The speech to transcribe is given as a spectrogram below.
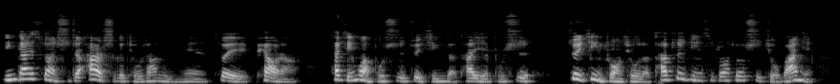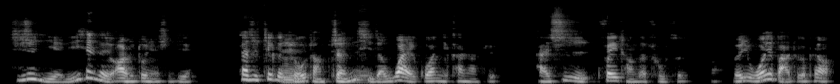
应该算是这二十个球场里面最漂亮。它尽管不是最新的，它也不是最近装修的，它最近一次装修是九八年，其实也离现在有二十多年时间。但是这个球场整体的外观你看上去还是非常的出色，所以我也把这个票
